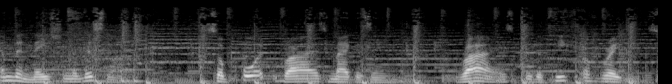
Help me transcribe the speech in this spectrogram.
and the Nation of Islam. Support Rise Magazine. Rise to the peak of greatness.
